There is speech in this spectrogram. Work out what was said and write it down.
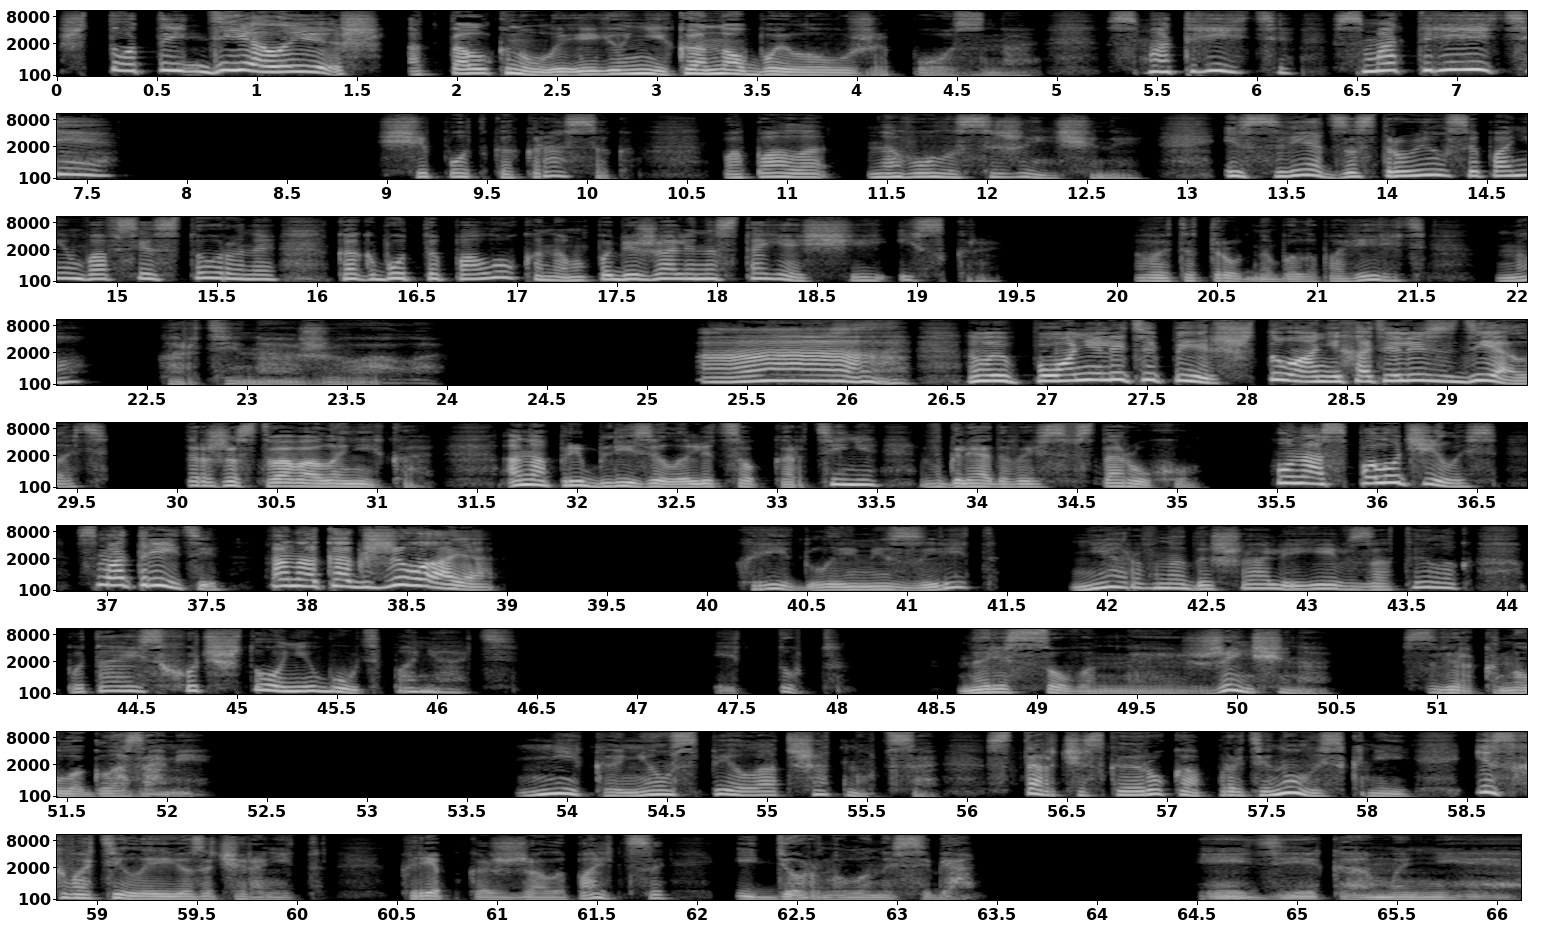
«Что ты делаешь?» — оттолкнула ее Ника, но было уже поздно. «Смотрите, смотрите!» Щепотка красок попала на волосы женщины, и свет заструился по ним во все стороны, как будто по локонам побежали настоящие искры. В это трудно было поверить, но картина оживала. «А, -а, -а вы поняли теперь, что они хотели сделать?» — торжествовала Ника. Она приблизила лицо к картине, вглядываясь в старуху. У нас получилось! Смотрите, она как живая!» Кридла и Мизлит нервно дышали ей в затылок, пытаясь хоть что-нибудь понять. И тут нарисованная женщина сверкнула глазами. Ника не успела отшатнуться. Старческая рука протянулась к ней и схватила ее за чаронит, крепко сжала пальцы и дернула на себя. «Иди ко мне,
